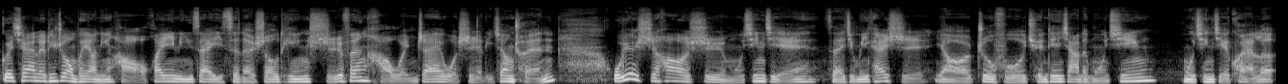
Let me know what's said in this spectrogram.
各位亲爱的听众朋友，您好，欢迎您再一次的收听《十分好文摘》，我是李正纯。五月十号是母亲节，在节目一开始要祝福全天下的母亲，母亲节快乐。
